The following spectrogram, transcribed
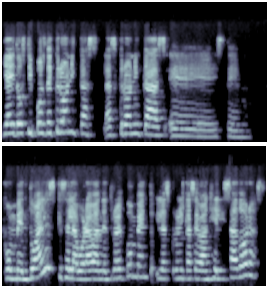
y hay dos tipos de crónicas, las crónicas, eh, este, conventuales que se elaboraban dentro del convento y las crónicas evangelizadoras.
